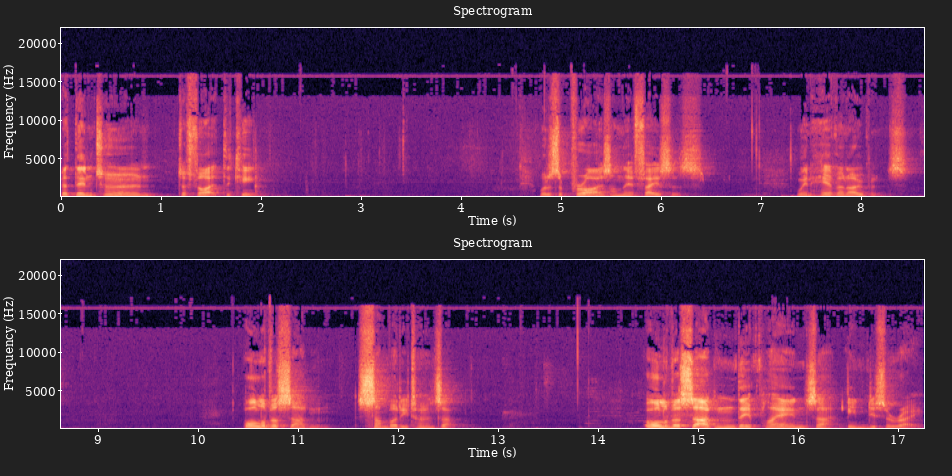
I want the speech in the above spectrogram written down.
but then turn to fight the king what a surprise on their faces when heaven opens. All of a sudden, somebody turns up. All of a sudden, their plans are in disarray.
